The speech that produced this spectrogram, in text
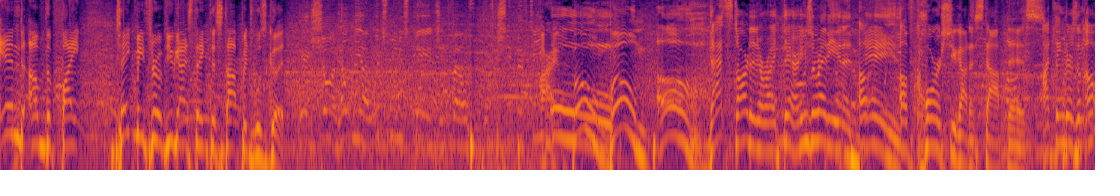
end of the fight. Take me through if you guys think the stoppage was good. Hey, Sean, help me out. Which one is Paige and Fowler? Is she 15? All right, oh. boom, boom. Oh, That started it right there. He's already in a daze. of course you got to stop this. I think there's an. Oh,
